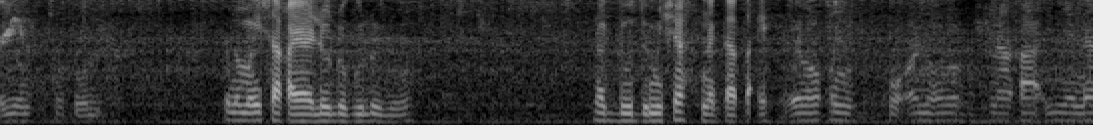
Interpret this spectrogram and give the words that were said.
ayun, putol. Ito naman isa kaya lulugo-lugo. Nagdudumi siya, nagtatae. Ewan ko kung ano nakain niya na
